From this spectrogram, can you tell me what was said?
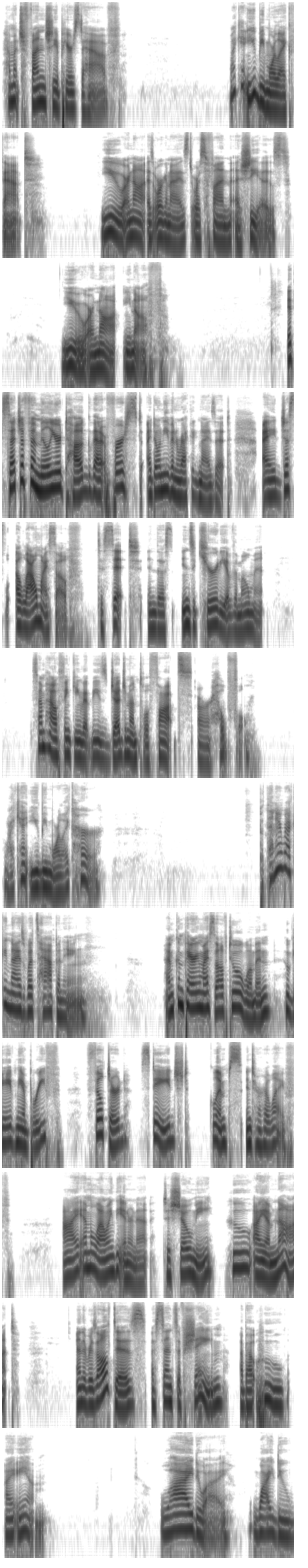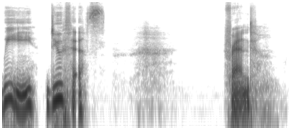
How much fun she appears to have. Why can't you be more like that? You are not as organized or as fun as she is. You are not enough. It's such a familiar tug that at first I don't even recognize it. I just allow myself to sit in the insecurity of the moment somehow thinking that these judgmental thoughts are helpful. Why can't you be more like her? But then I recognize what's happening. I'm comparing myself to a woman who gave me a brief, filtered, staged glimpse into her life. I am allowing the internet to show me who I am not. And the result is a sense of shame about who I am. Why do I? Why do we do this? Friend,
